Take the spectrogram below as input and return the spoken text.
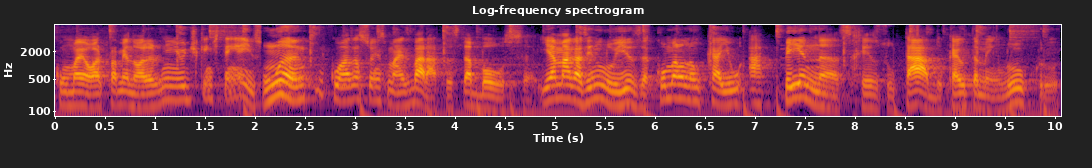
com maior para menor earning yield, que a gente tem é isso. Um ranking com as ações mais baratas da bolsa. E a Magazine Luiza, como ela não caiu apenas resultado, caiu também lucro,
